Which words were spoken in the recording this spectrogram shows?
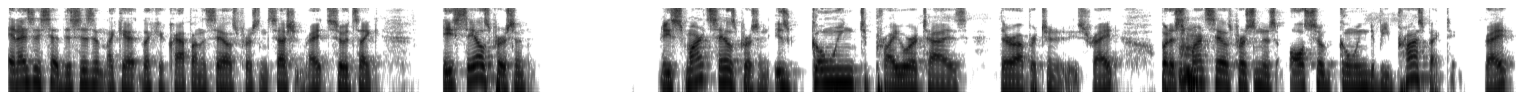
and as I said, this isn't like a like a crap on the salesperson session, right? So it's like a salesperson, a smart salesperson is going to prioritize their opportunities, right? But a mm-hmm. smart salesperson is also going to be prospecting, right?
